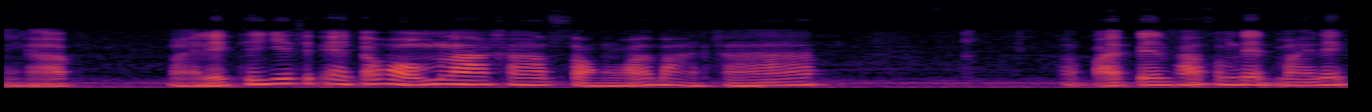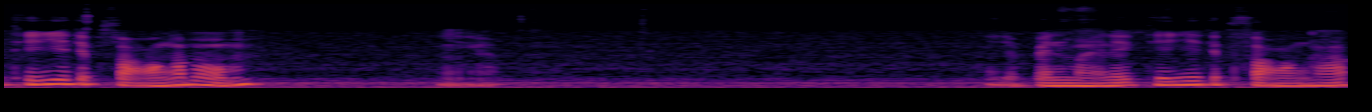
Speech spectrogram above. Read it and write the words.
นี่ครับ หมายเลขที่ยี่สิบเอ็ดครับผมราคาสองร้อยบาทครับต่อไปเป็นพระสมเด็จหมายเลขที่ยี่สิบสองครับผมนี่ครับจะเป็นหมายเลขที่ยี่สิบสองครับ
